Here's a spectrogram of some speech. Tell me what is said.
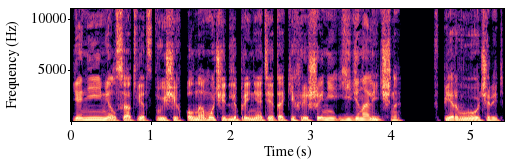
я не имел соответствующих полномочий для принятия таких решений единолично. В первую очередь,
